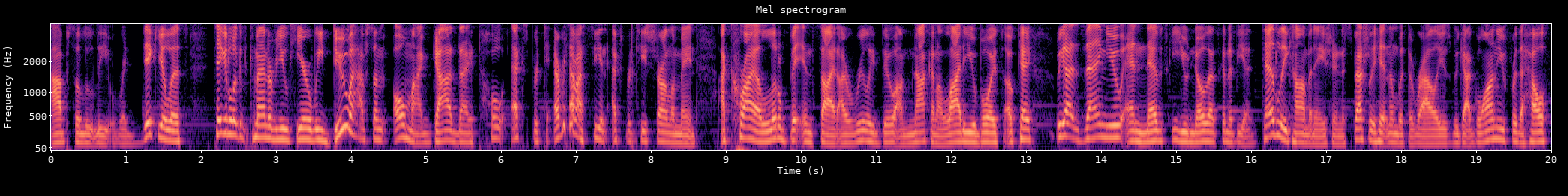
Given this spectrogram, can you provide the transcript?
Absolutely ridiculous. Taking a look at the commander view here we do have some oh my god that whole expertise every time I see an expertise Charlemagne I cry a little bit inside. I really do. I'm not gonna lie to you boys okay? We got Xiang Yu and Nevsky. You know that's going to be a deadly combination especially hitting them with the rallies. We got Guan Yu for the health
